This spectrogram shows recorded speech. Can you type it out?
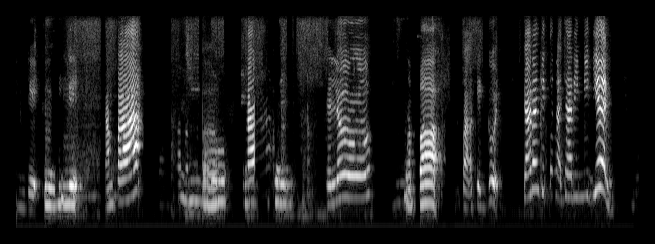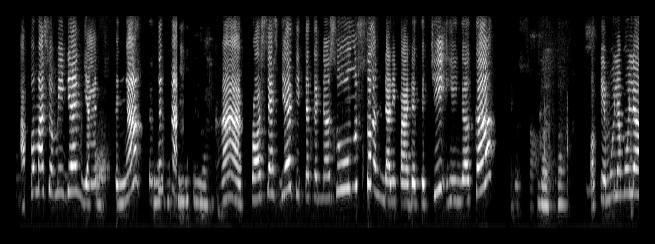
ringgit. Tiga ringgit. Nampak? Empat. Hello? Nampak. Nampak? Okay, good. Sekarang kita nak cari median. Apa maksud median? Yang tengah, tengah. Ha, proses dia kita kena susun daripada kecil hingga ke Besar. okey mula-mula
